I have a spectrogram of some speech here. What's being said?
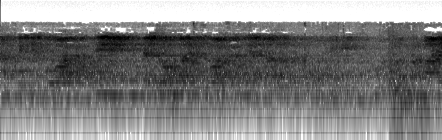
جن کے لیے دعا کرتے ہیں یا جو ہماری دعا کرتے ہیں اللہ تعالیٰ کو بھی فرمائے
